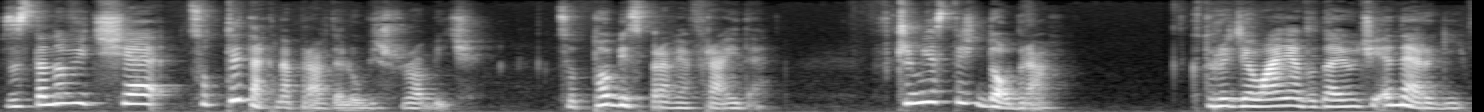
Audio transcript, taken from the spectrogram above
Zastanowić się, co ty tak naprawdę lubisz robić, co tobie sprawia frajdę, w czym jesteś dobra, które działania dodają ci energii.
